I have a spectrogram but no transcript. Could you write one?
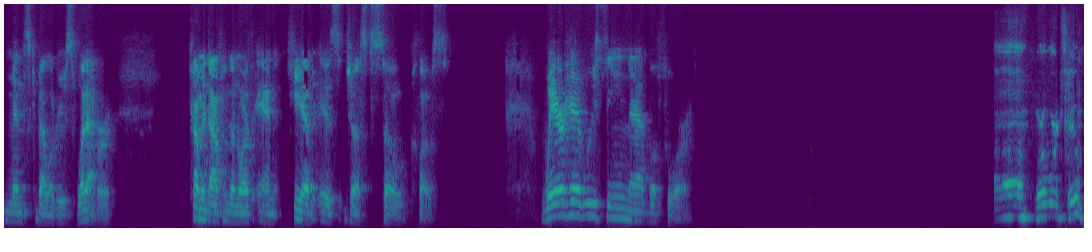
Minsk, Belarus, whatever, coming down from the north, and Kiev is just so close. Where have we seen that before? Uh, World War II.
